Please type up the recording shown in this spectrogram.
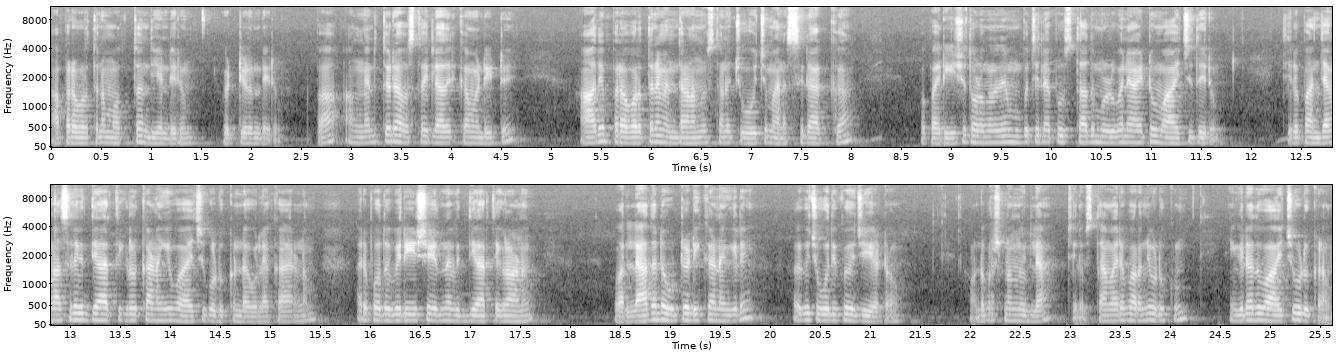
ആ പ്രവർത്തനം മൊത്തം എന്ത് ചെയ്യേണ്ടി വരും? വെട്ടിയിടേണ്ടി വരും. അപ്പോൾ അങ്ങനത്തെ ഒരു അവസ്ഥ ഇല്ലാതിരിക്കാൻ വേണ്ടിയിട്ട് ആദ്യം പ്രവർത്തനം എന്താണെന്ന് ഉസ്താദിനെ ചോദിച്ച് മനസ്സിലാക്കുക. അപ്പോൾ പരീക്ഷ തുടങ്ങുന്നതിന് മുമ്പ് ചിലപ്പോൾ ഉസ്താദ് മുഴുവനായിട്ടും വായിച്ചു തരും. ചിലപ്പോൾ അഞ്ചാം ക്ലാസ്സിലെ വിദ്യാർത്ഥികൾക്കാണെങ്കിൽ വായിച്ചു കൊടുക്കുന്നുണ്ടാവില്ല. കാരണം അവർ പൊതുപരീക്ഷ എഴുതുന്ന വിദ്യാർത്ഥികളാണ്. വല്ലാതെ ഡൗട്ട് അടിക്കുകയാണെങ്കിൽ അവർക്ക് ചോദിക്കുകയോ ചെയ്യാം കേട്ടോ. അതുകൊണ്ട് പ്രശ്നമൊന്നുമില്ല. ചില ഉസ്താന്മാർ പറഞ്ഞു കൊടുക്കും. എങ്കിലും അത് വായിച്ചു കൊടുക്കണം.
